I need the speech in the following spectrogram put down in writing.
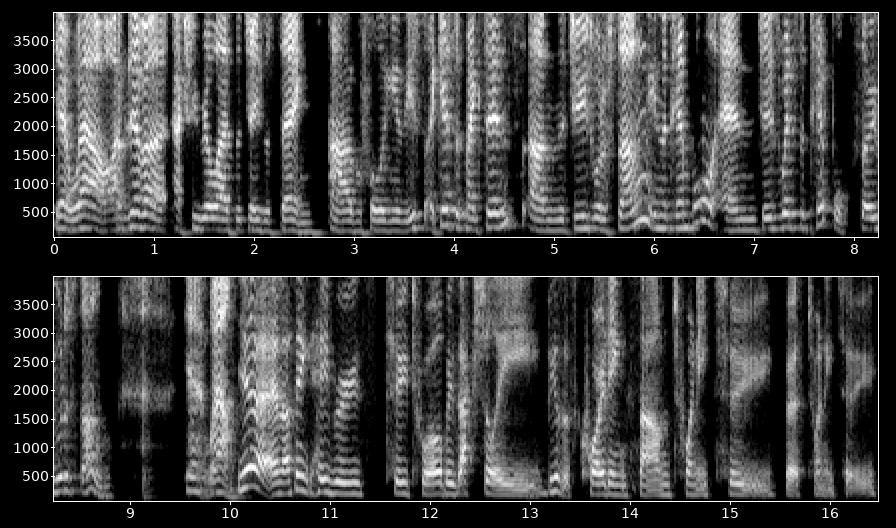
Yeah, wow. I've never actually realized that Jesus sang uh, before looking at this. I guess it makes sense. Um, the Jews would have sung in the temple, and Jesus went to the temple, so he would have sung. Yeah, wow. Yeah, and I think Hebrews 2:12 is actually because it's quoting Psalm 22 verse 22,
